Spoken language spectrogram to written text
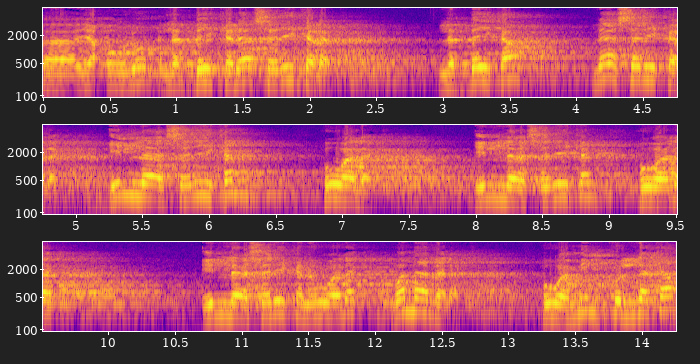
آه، يقولون لبيك لا شريك لك. لبيك لا شريك لك. إلا شريكا هو لك. إلا شريكا هو لك. إلا شريكا هو لك. وما ملك. هو ملك لك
